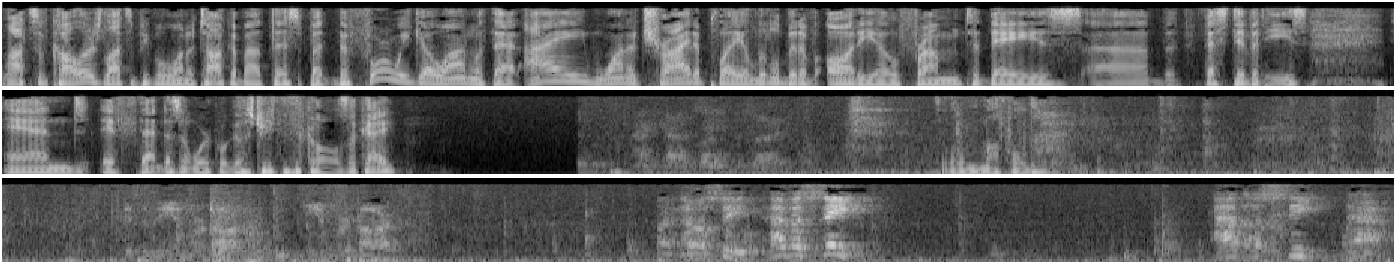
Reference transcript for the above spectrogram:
lots of callers, lots of people want to talk about this. But before we go on with that, I want to try to play a little bit of audio from today's uh, festivities, and if that doesn't work, we'll go straight to the calls. Okay? It's a little muffled. Is it Ian Bernard? Ian Bernard? Have a seat. Have a seat. Have a seat now.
